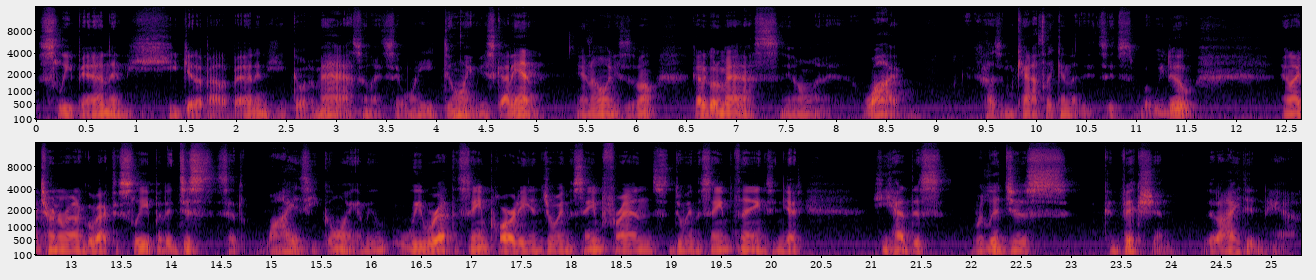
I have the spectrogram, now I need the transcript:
sleep in and he'd get up out of bed and he'd go to Mass. And I'd say, What are you doing? We just got in, you know? And he says, Well, got to go to Mass, you know? Why? Because I'm Catholic and it's, it's what we do and I'd turn around and go back to sleep. But it just said, why is he going? I mean, we were at the same party, enjoying the same friends, doing the same things, and yet he had this religious conviction that I didn't have.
